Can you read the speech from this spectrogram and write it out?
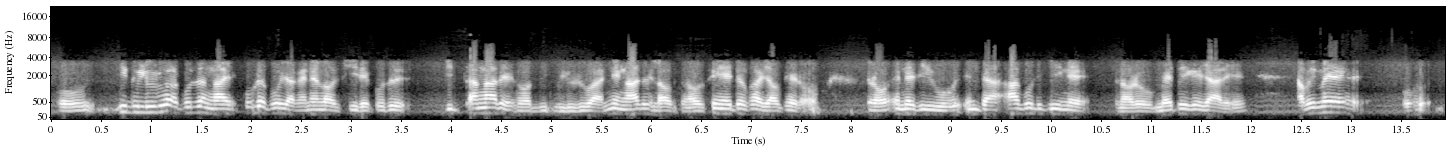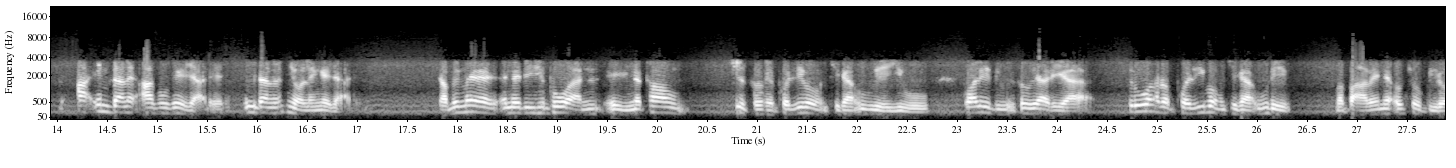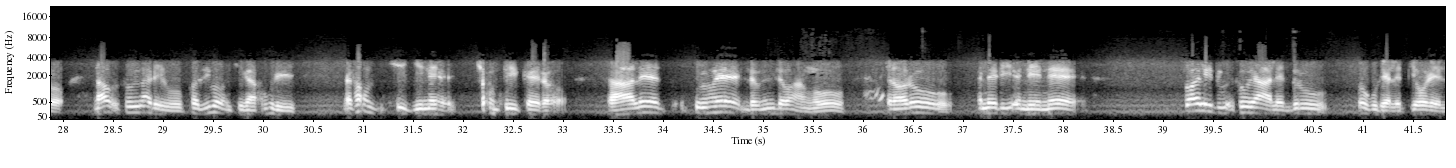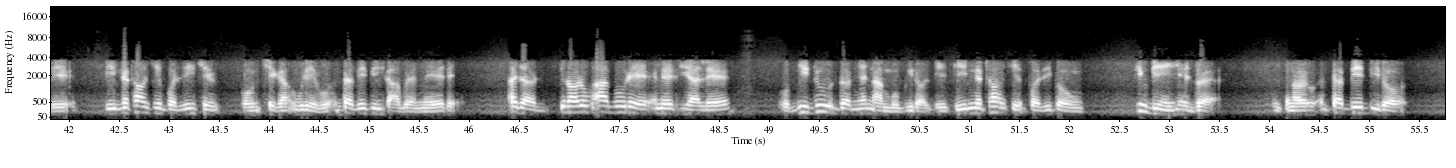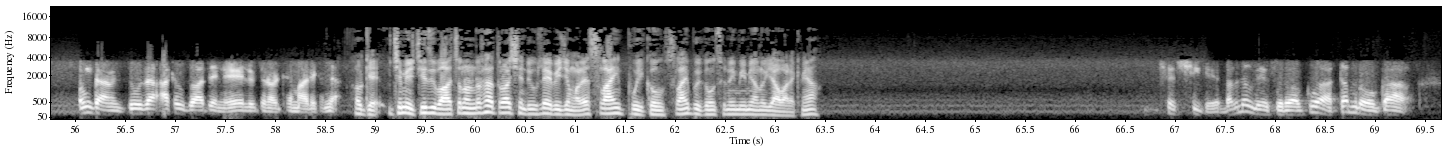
ဟိုဒီလူလူက95 99ရာခိုင်နှုန်းလောက်ရှိတယ်ကိုယ်ဒီဒီတန်း90တော့ဒီလူလူကနှစ်90လောက်ကျွန်တော်ဆင်းရဲဒုက္ခရောက်ခဲ့တော့ကျွန်တော် energy ကို inter အာကိုတကြီးနဲ့ကျွန်တော်တို့မဲပေးခဲ့ကြတယ်ဒါပေမဲ့ဟိုအာ inter လည်းအာကိုခဲ့ကြတယ် inter လည်းညှော်လင်းခဲ့ကြတယ်ဒါပေမဲ့ energy ဖို့က2008ဆိုတဲ့ဖွဲ့စည်းပုံအခြေခံဥပဒေကြီးကိုကွာလီတူအစိုးရတွေက သူတို့ကတော့ဖွဲ့စည်းပုံအခြေခံဥပဒေမပါဘဲနဲ့အုပ်ချုပ်ပြီးတော့နောက်အစိုးရတွေကိုဖွဲ့စည်းပုံအခြေခံဥပဒေ2008ကြီးနဲ့ချုပ်တီးခဲ့တော့ဒါလည်းသူတို့ရဲ့လုံကြီးလုံဟန်ကိုကျွန်တော်တို့ NLD အနေနဲ့တွိုင်းလီသူအစိုးရကလည်းသူတို့ပုဂ္ဂိုလ်တွေလည်းပြောတယ်လေဒီ2008ဖွဲ့စည်းပုံအခြေခံဥပဒေကိုအသက်ပေးပြီးကာကွယ်မယ်တဲ့အဲကြောင့်ကျွန်တော်တို့အားကိုးတဲ့ NLD ကလည်းဟိုပြည်သူအတွက်မျက်နှာမူပြီးတော့ဒီ2008ဖွဲ့စည်းပုံပြုပြင်ရေးအတွက် ကျွန်တော်တို့အသက်ပေးပြီးတော့ုံတန်စူးစမ်းအထောက်သွားတဲ့နယ်လို့ကျွန်တော်ထင်ပါတယ်ခင်ဗျဟုတ်ကဲ့ဦးချင်းမြေကျေးဇူးပါကျွန်တော်နောက်ထပ်သရရှင်တူလှည့်ပေးကြပါလဲ slide ပွေကုန်း slide ပွေကုန်းဆွေးနွေးမြင်လို့ရပါတယ်ခင်ဗျာချက်ရှိတယ်ဘာလို့လဲဆိုတော့ကိုကတမတော်က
